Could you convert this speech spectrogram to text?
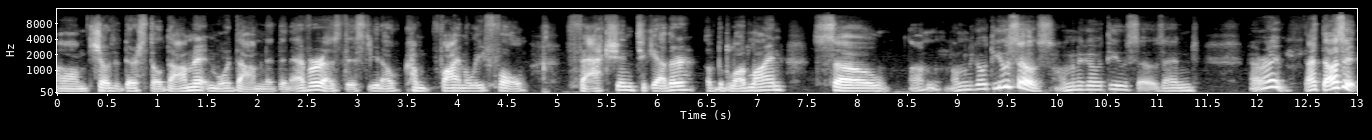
Um, shows that they're still dominant and more dominant than ever as this, you know, come finally full faction together of the bloodline. So I'm I'm gonna go with the Usos. I'm gonna go with the Usos. And all right, that does it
